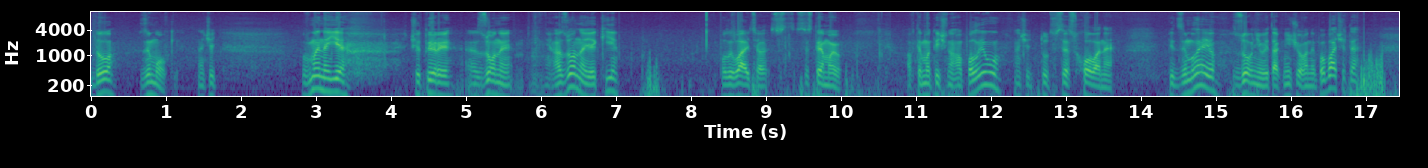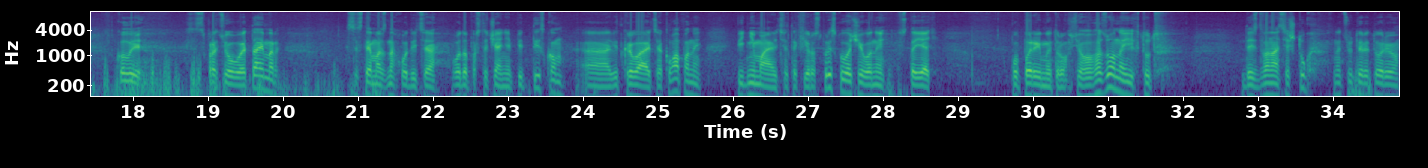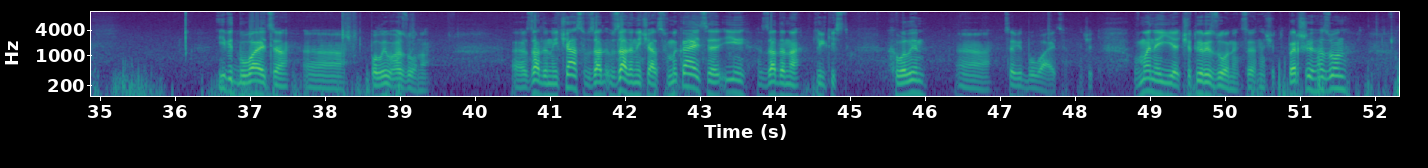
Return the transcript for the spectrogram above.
до зимовки. Значить, в мене є чотири е, зони газона, які поливаються системою автоматичного поливу. Значить, тут все сховане під землею. Ззовні ви так нічого не побачите. Коли спрацьовує таймер, система знаходиться водопостачання під тиском, е, відкриваються клапани, піднімаються такі розприскувачі, вони стоять по периметру всього газону. Їх тут десь 12 штук на цю територію. І відбувається е, полив газону. Е, Заданий час, в заданий час вмикається і задана кількість хвилин це відбувається. В мене є чотири зони. Це значить, перший газон,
